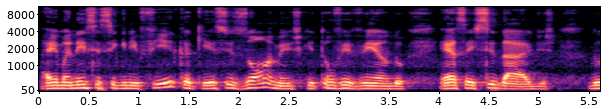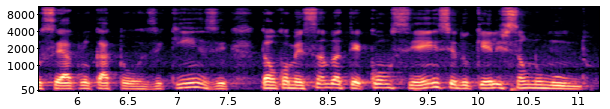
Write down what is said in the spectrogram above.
A imanência significa que esses homens que estão vivendo essas cidades do século XIV e XV estão começando a ter consciência do que eles são no mundo.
